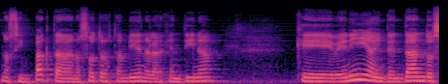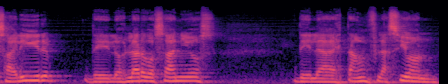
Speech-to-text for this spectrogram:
nos impacta a nosotros también, a la Argentina, que venía intentando salir de los largos años de la estanflación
